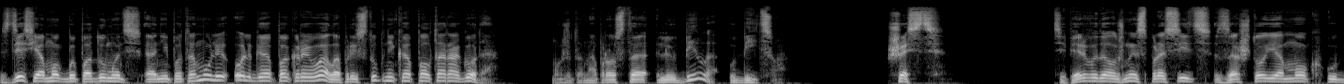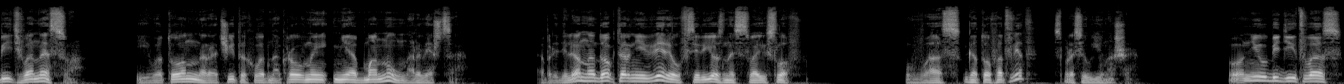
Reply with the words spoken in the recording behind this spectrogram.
здесь я мог бы подумать, а не потому ли Ольга покрывала преступника полтора года? Может, она просто любила убийцу?» «Шесть. Теперь вы должны спросить, за что я мог убить Ванессу?» И вот он, нарочито хладнокровный, не обманул норвежца. Определенно доктор не верил в серьезность своих слов. «У вас готов ответ?» — спросил юноша. Он не убедит вас,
